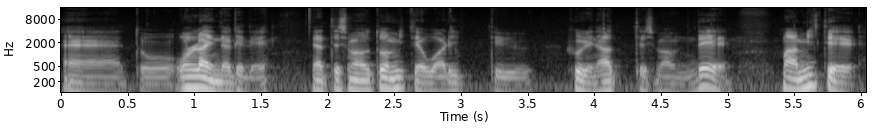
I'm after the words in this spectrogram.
えー、とオンラインだけでやってしまうと見て終わりっていう風になってしまうんで、まあ、見て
